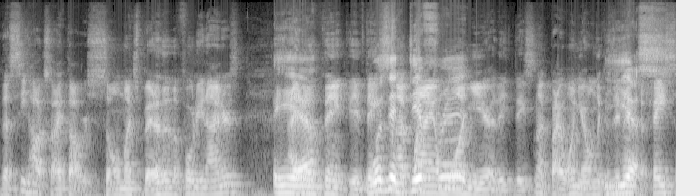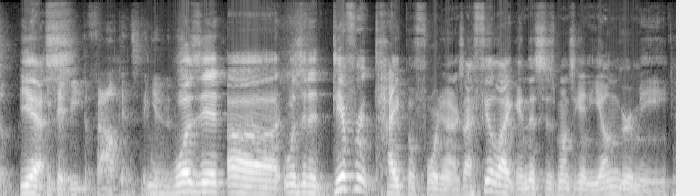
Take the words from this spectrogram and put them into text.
the Seahawks I thought were so much better than the 49ers. I don't think if they Was it snuck by different? one year, they, they snuck by one year only because they didn't have to face them. Yes. They beat the Falcons to get. Was it uh, was it a different type of 49ers? I feel like, and this is once again younger me. A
